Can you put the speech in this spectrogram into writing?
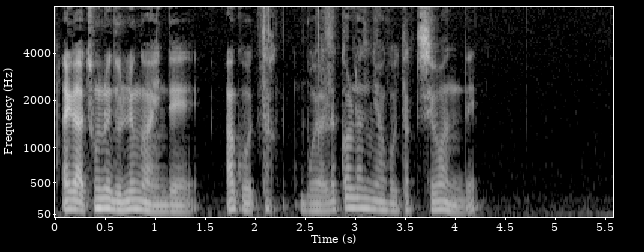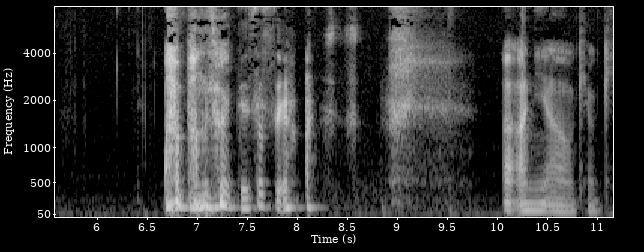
아 그니까 종료 누른 거 아닌데 하고 딱 뭐야 렉 걸렸냐고 딱 지웠는데 아 방송이 됐었어요? 아 아니 아 오케이 오케이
